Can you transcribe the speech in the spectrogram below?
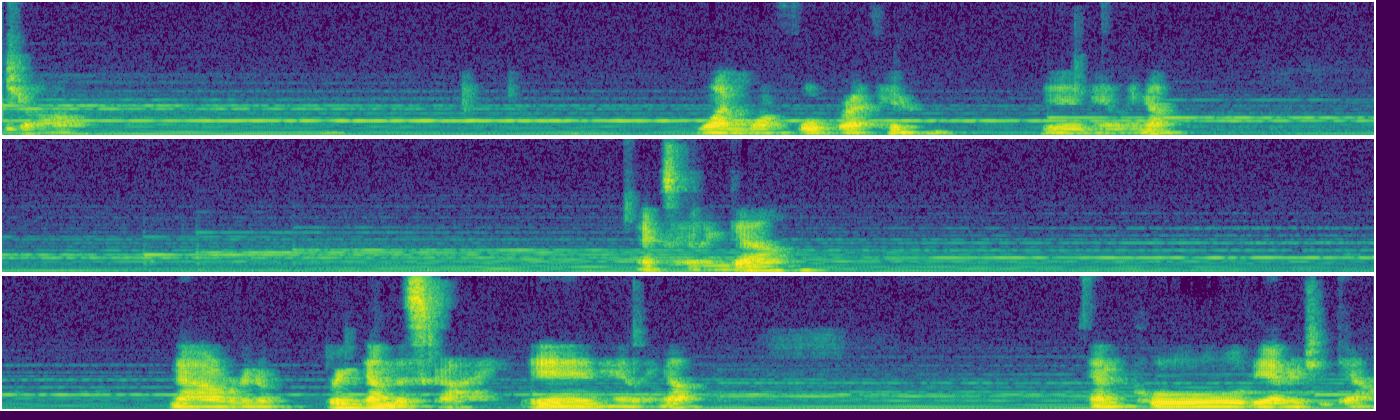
Good job. One more full breath here. Inhaling up. Exhaling down. Now we're going to bring down the sky. Inhaling up. And pull the energy down.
